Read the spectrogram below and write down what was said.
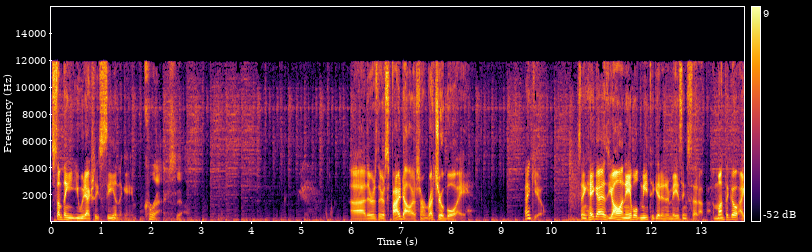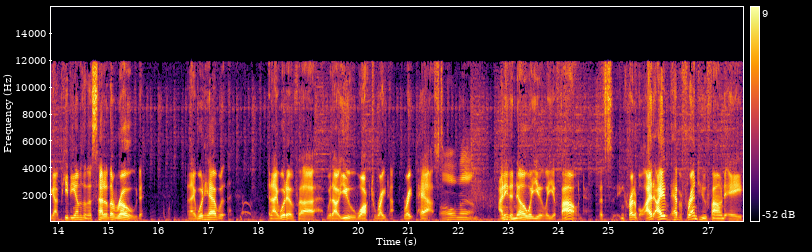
something you would actually see in the game. correct. Yeah. Uh, there's there's five dollars from Retro Boy. Thank you. Saying, hey guys, y'all enabled me to get an amazing setup. A month ago, I got PVMs on the side of the road, and I would have, with, and I would have, uh, without you, walked right right past. Oh man. I need to know what you what you found. That's incredible. I, I have a friend who found a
